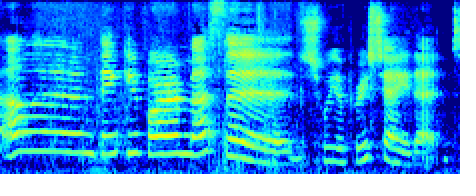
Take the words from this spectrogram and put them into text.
Ellen. Thank you for our message. We appreciate it.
